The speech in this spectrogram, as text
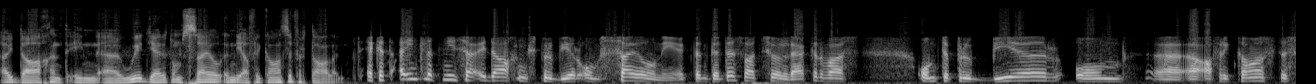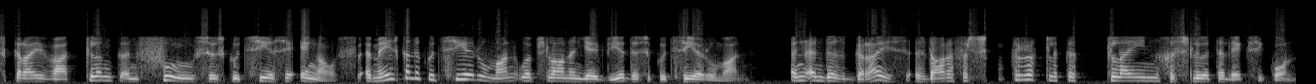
uitdagend en uh, hoe het jy dit omseil in die Afrikaanse vertaling? Ek het eintlik nie sy uitdagings probeer omseil nie. Ek dink dit is wat so lekker was om te probeer om 'n uh, Afrikaans te skryf wat klink en voel soos Kutse se Engels. 'n Mens kan 'n Kutse roman oopslaan en jy weet dis 'n Kutse roman. In in Disgrace is daar 'n verskriklike klein geslote leksikon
